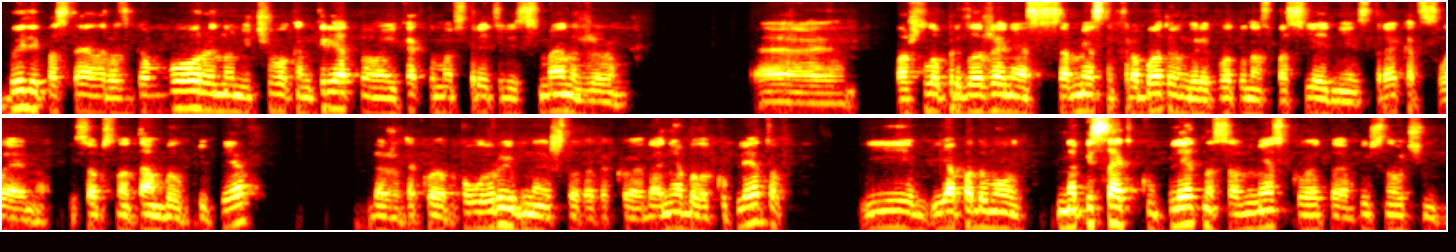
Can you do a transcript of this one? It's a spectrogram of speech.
Были постоянно разговоры, но ничего конкретного. И как-то мы встретились с менеджером. Пошло предложение совместных работ. и Он говорит, вот у нас последний трек от Слэйма. И, собственно, там был припев. Даже такое полурыбное что-то такое. Да, не было куплетов. И я подумал, написать куплет на совместку, это обычно очень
